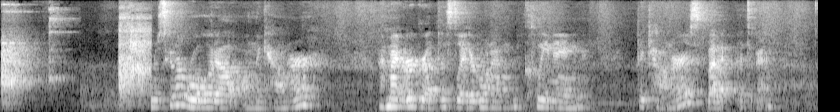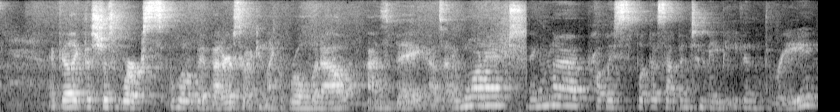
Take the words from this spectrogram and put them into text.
I'm just gonna roll it out on the counter. I might regret this later when I'm cleaning the counters, but it's okay. I feel like this just works a little bit better so I can like roll it out as big as I want it. I think I'm gonna probably split this up into maybe even three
